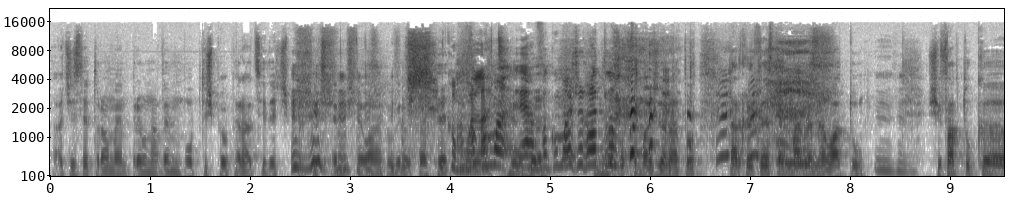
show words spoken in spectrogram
aceste traume. Împreună avem 18 operații, deci practic suntem niște oameni cu greutate. Am Cumulat. făcut, ma- am făcut majoratul. Nu am făcut majoratul, dar cred că ăsta e marele meu atu. Și faptul că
